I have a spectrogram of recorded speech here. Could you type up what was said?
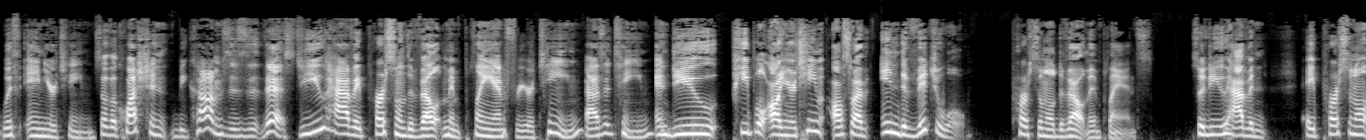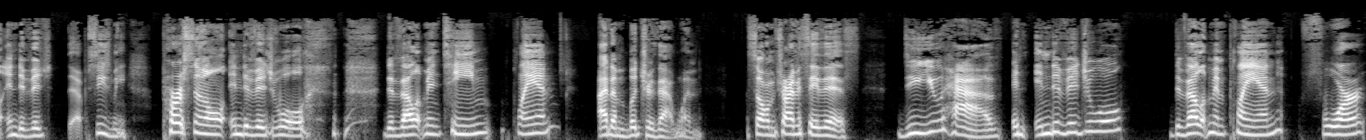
within your team. So the question becomes is it this, do you have a personal development plan for your team as a team? And do you people on your team also have individual personal development plans? So do you have an a personal individual excuse me, personal individual development team plan? I didn't butcher that one. So I'm trying to say this. Do you have an individual development plan for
